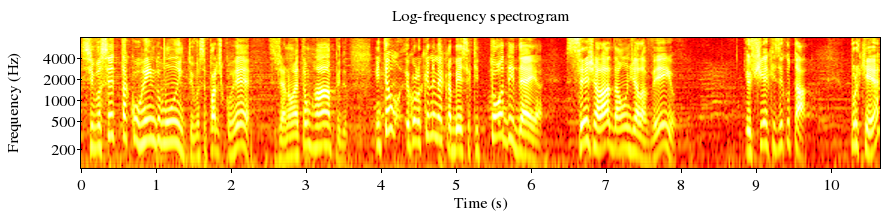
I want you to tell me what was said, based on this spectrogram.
Se você está correndo muito e você para de correr, você já não é tão rápido. Então, eu coloquei na minha cabeça que toda ideia, seja lá de onde ela veio, eu tinha que executar. Por quê?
